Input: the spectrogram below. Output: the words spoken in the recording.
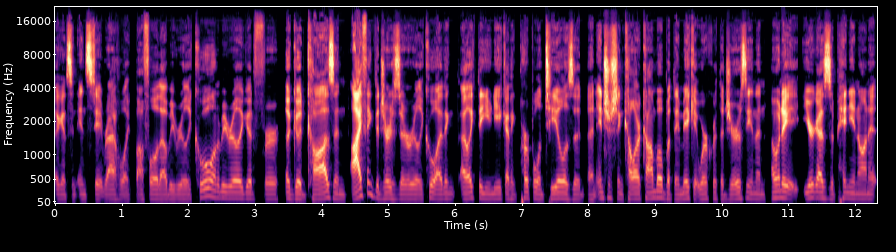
against an in-state rival like Buffalo, that'll be really cool and it'll be really good for a good cause. And I think the jerseys are really cool. I think I like the unique. I think purple and teal is a, an interesting color combo, but they make it work with the jersey. And then I want to your guys' opinion on it.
